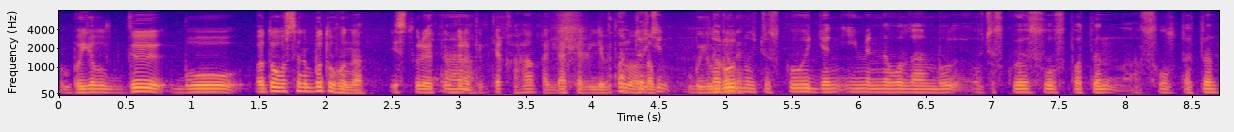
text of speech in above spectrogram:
Быйылгы бу отоусан бутугуна историятын кыратыкте кахан кайда терилебитин То оны есть быйыл народный участковый ден именно болан бу участковый службатын султатын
